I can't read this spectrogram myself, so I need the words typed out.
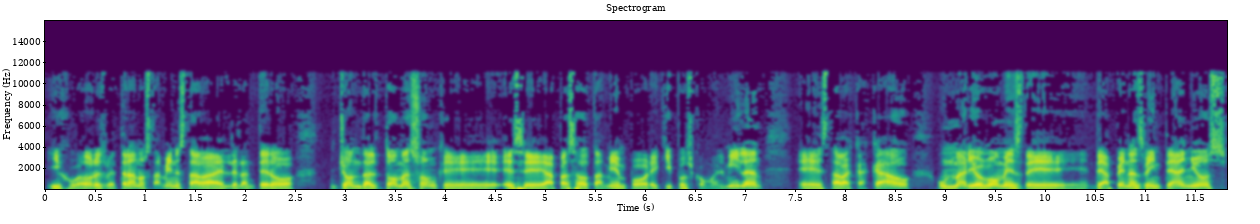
y jugadores veteranos. También estaba el delantero John Dal Thomason, que ese ha pasado también por equipos como el Milan, eh, estaba Cacao, un Mario Gómez de, de apenas 20 años,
